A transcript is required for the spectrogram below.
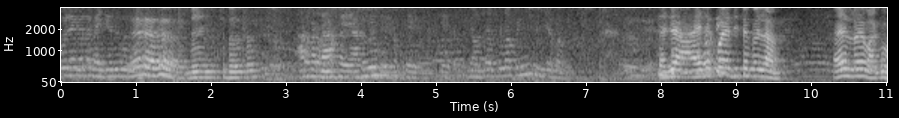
পড়ে গেলে বাইকে যাব। হ্যাঁ, হ্যাঁ, হ্যাঁ। দেন তো বের কর। আমার না হয় আসলে গাজর পোলা পেনি ইয়া ভাগ এই যে এই যে কয়ে দিছে কইলাম। এই লয়ে ভাগো।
